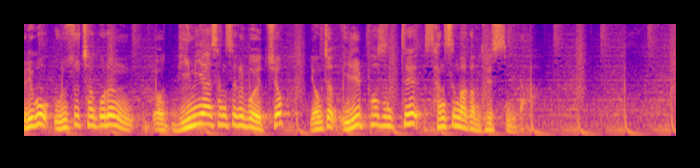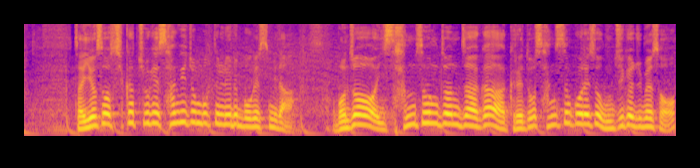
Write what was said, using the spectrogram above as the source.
그리고 운수 창고는 어, 미미한 상승을 보였죠. 0.1% 상승 마감됐습니다. 자, 이어서 시가총의 상위 종목들을 보겠습니다. 먼저 이 삼성전자가 그래도 상승권에서 움직여주면서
